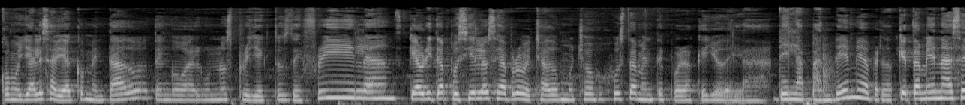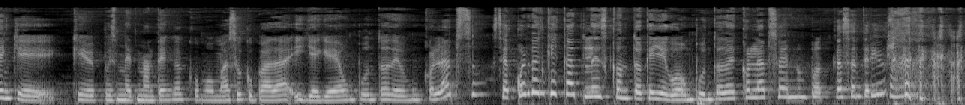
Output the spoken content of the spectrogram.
como ya les había comentado, tengo algunos proyectos de freelance, que ahorita pues sí los he aprovechado mucho justamente por aquello de la, de la pandemia, ¿verdad? Que también hacen que, que pues me mantenga como más ocupada y llegué a un punto de un colapso. ¿Se acuerdan que Kat les contó que llegó a un punto de colapso en un podcast anterior?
